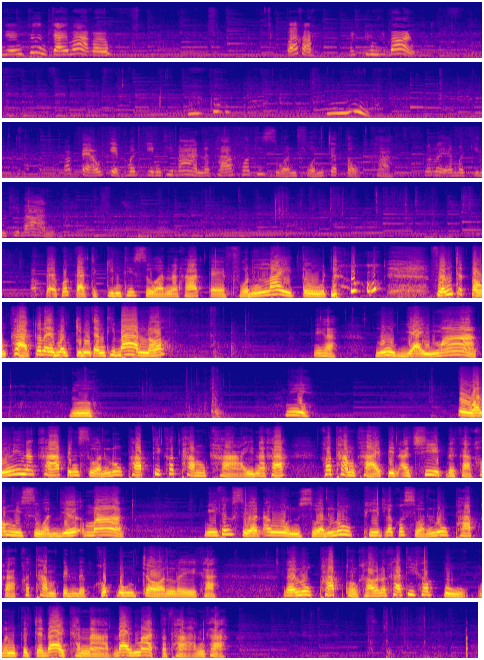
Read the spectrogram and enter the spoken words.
เย็นชื่นใจมากเลย ไปค่ะไปกินที่บ้านอืมป้าแป๋วเก็บมากินที่บ้านนะคะ เพราะที่สวนฝนจะตกค่ะ ก็เลยเอามากินที่บ้านป้าแป๋วก็กะจะกินที่สวนนะคะ แต่ฝนไล่ตูด ฝนจะตกค่ะก็เลยมากินกันที่บ้านเนาะนี่ค่ะ ลูกใหญ่มาก ดู นี่ สวนนี่นะคะ เป็นสวนลูกพับที่เขาทำขายนะคะเขาทำขายเป็นอาชีพเลยค่ะเขามีสวนเยอะมาก มีทั้งสวนองุ่นสวนลูกพีชแล้วก็สวนลูกพับค่ะเขาทำเป็นแบบครบวงจรเลยค่ะ แล้วลูกพับของเขานะคะ ที่เขาปลูกมันก็จะได้ขนาดได้มาตรฐานค่ะ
